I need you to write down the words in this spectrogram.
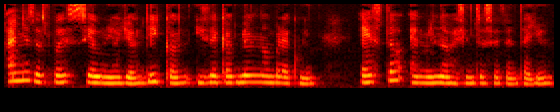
Años después se unió John Deacon y se cambió el nombre a Queen, esto en 1971.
